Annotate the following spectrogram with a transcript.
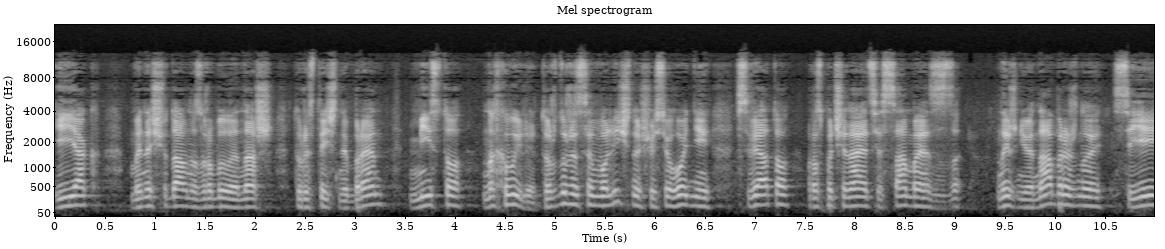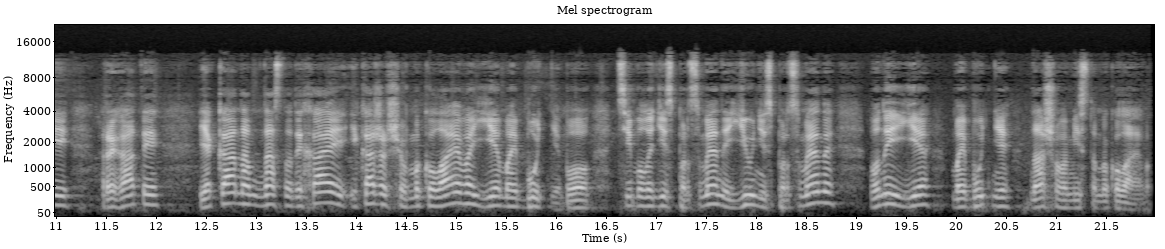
І як ми нещодавно зробили наш туристичний бренд місто на хвилі. Тож дуже символічно, що сьогодні свято розпочинається саме з нижньої набережної, з цієї регати, яка нам нас надихає і каже, що в Миколаєва є майбутнє. Бо ці молоді спортсмени, юні спортсмени, вони є майбутнє нашого міста Миколаєва.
